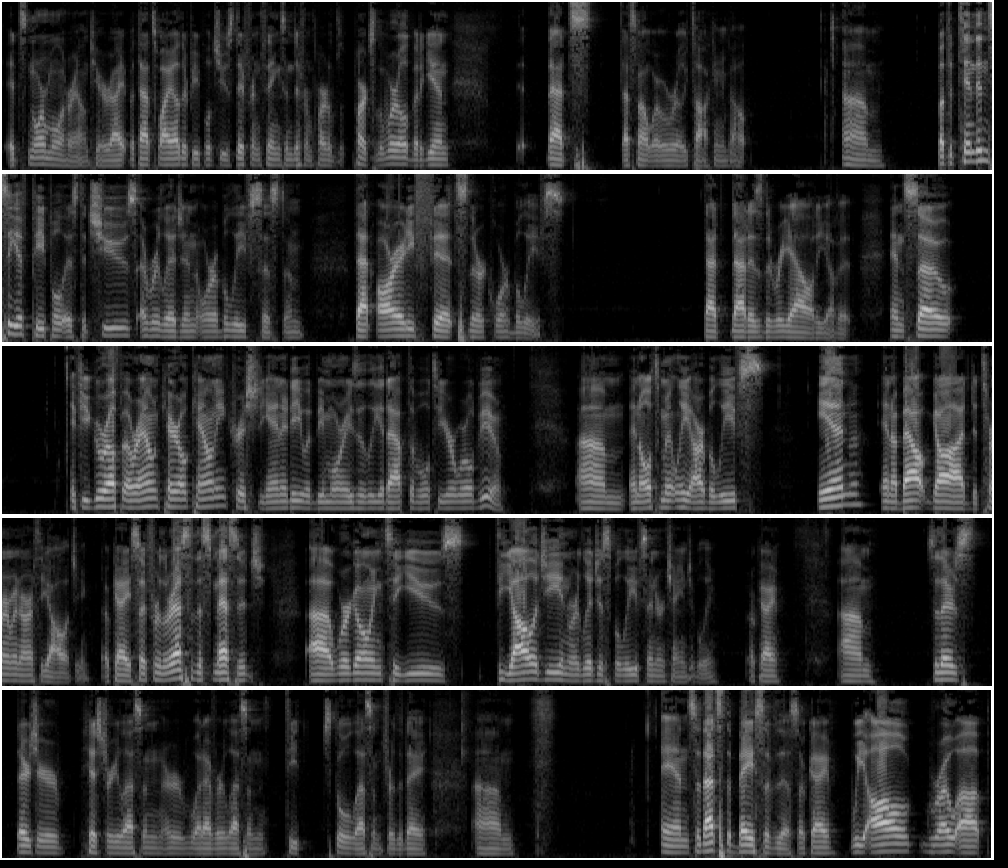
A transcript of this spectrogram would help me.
it's normal around here, right? But that's why other people choose different things in different part of the, parts of the world. But again, that's that's not what we're really talking about. Um, but the tendency of people is to choose a religion or a belief system that already fits their core beliefs. That that is the reality of it. And so if you grew up around Carroll County, Christianity would be more easily adaptable to your worldview. Um, and ultimately, our beliefs in and about God determine our theology. Okay, so for the rest of this message, uh, we're going to use theology and religious beliefs interchangeably. Okay, um, so there's there's your history lesson or whatever lesson, te- school lesson for the day. Um, and so that's the base of this. Okay, we all grow up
